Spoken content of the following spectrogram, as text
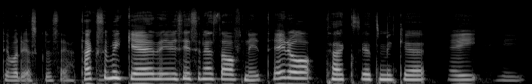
Det var det jag skulle säga. Tack så mycket, vi ses i nästa avsnitt. Hej då! Tack så jättemycket. Hej! Hej.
